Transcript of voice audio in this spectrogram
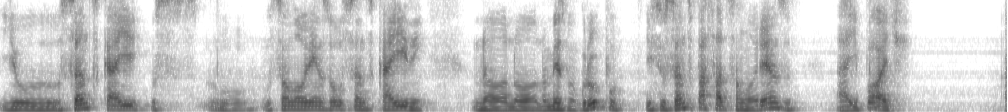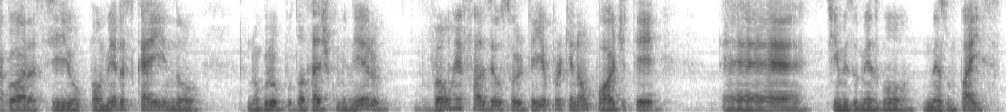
e o, o Santos cair, os, o, o São Lourenço ou o Santos caírem no, no, no mesmo grupo, e se o Santos passar do São Lourenço, aí pode. Agora, se o Palmeiras cair no, no grupo do Atlético Mineiro, vão refazer o sorteio porque não pode ter é, times do mesmo, do mesmo país.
